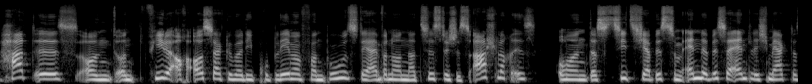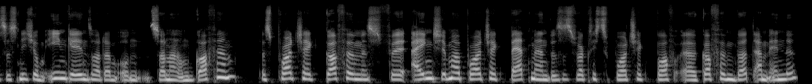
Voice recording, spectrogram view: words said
hart ist und, und viel auch aussagt über die Probleme von Bruce, der einfach nur ein narzisstisches Arschloch ist. Und das zieht sich ja bis zum Ende, bis er endlich merkt, dass es nicht um ihn geht, sondern um, sondern um Gotham. Das Project Gotham ist für eigentlich immer Project Batman, bis es wirklich zu Project Bo äh, Gotham wird am Ende.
